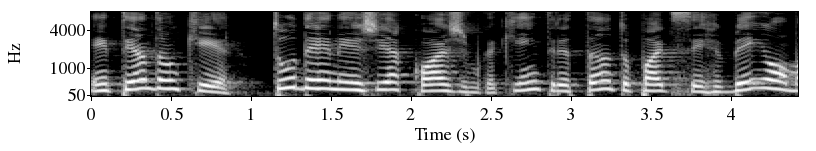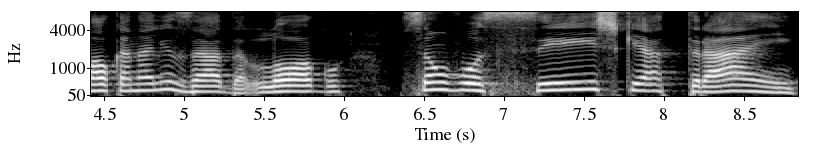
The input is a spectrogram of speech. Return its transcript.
Entendam que tudo é energia cósmica, que entretanto pode ser bem ou mal canalizada. Logo, são vocês que atraem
